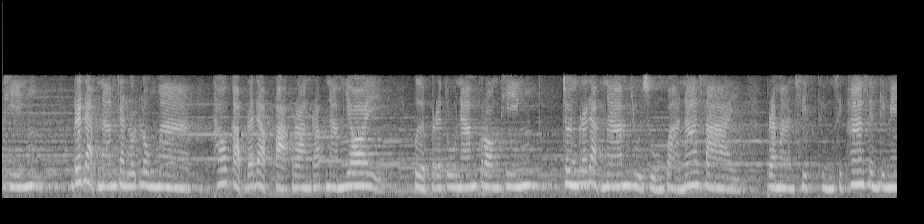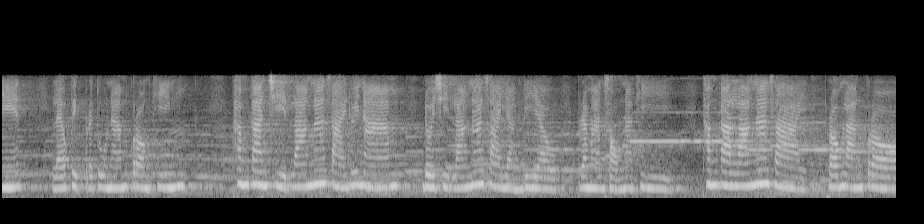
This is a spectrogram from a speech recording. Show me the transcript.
ำทิ้ง ระดับน้ำจะลดลงมา เท่ากับระดับปากรางรับน้ำย่อย เปิดประตูน้ำกรองทิ้ง จนระดับน้ำอยู่สูงกว่าหน้าทราย ประมาณ 10ถึง15 เซนติเมตร แล้วปิดประตูน้ำกรองทิ้งทำการฉีดล้างหน้าทรายด้วยน้ำ โดยฉีดล้างหน้าทรายอย่างเดียว ประมาณ 2 นาทีทำการล้างหน้าทราย พร้อมล้างกรอง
